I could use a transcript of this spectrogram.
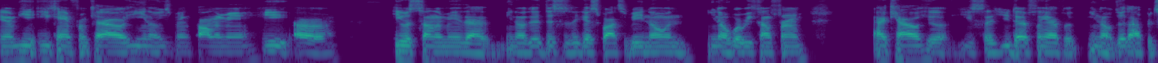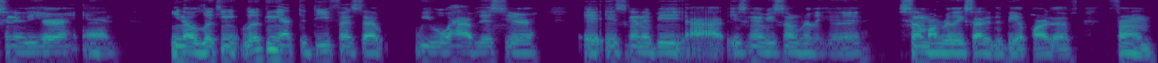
him, he he came from Cal. He, you know, he's been calling me. He uh he was telling me that, you know, that this is a good spot to be, knowing, you know, where we come from at Cal Hill. He said you definitely have a you know good opportunity here, and you know, looking looking at the defense that we will have this year, it, it's going to be uh, it's to be some really good. Some I'm really excited to be a part of, from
